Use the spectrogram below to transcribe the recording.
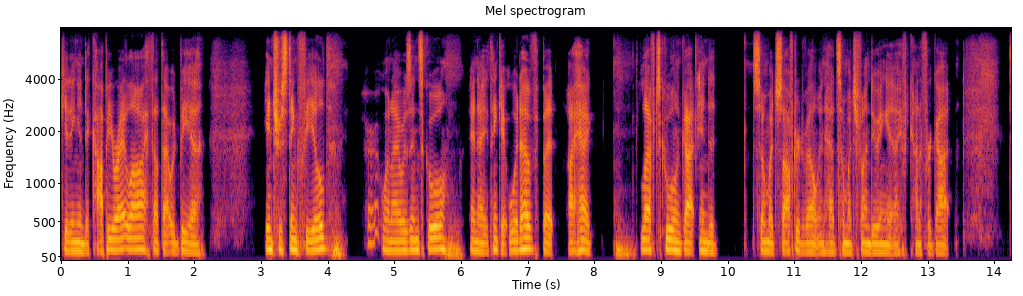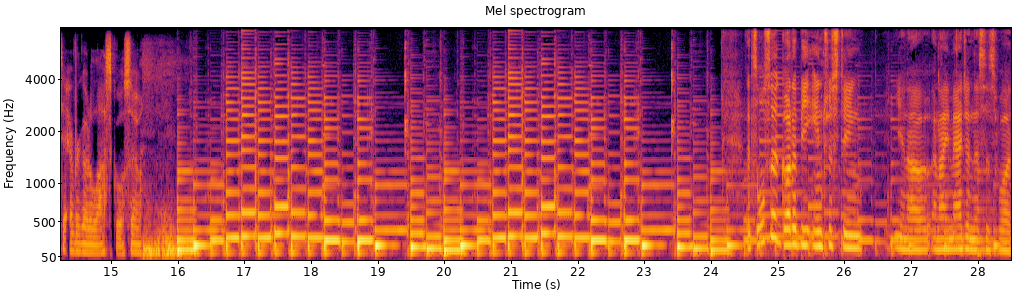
getting into copyright law. I thought that would be a interesting field uh, when I was in school, and I think it would have. But I had left school and got into so much software development, had so much fun doing it, I kind of forgot to ever go to law school. So. It's also got to be interesting, you know, and I imagine this is what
